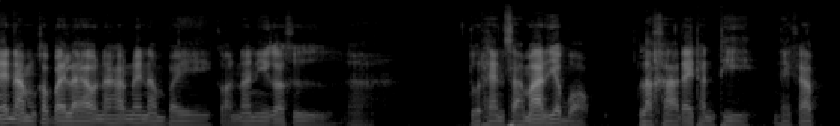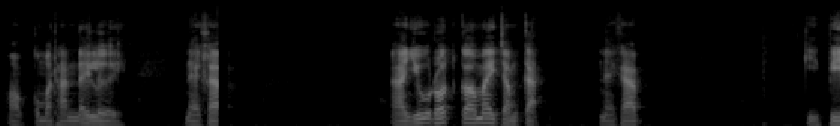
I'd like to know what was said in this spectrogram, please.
นะนำเข้าไปแล้วนะครับ แนะนำไปก่อนหน้านี้ก็คืออตัวแทนสามารถที่จะบอกราคาได้ทันทีนะครับ ออกกรมธรรม์ได้เลยนะครับ อายุรถก็ไม่จำกัดนะครับ กี่ปี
